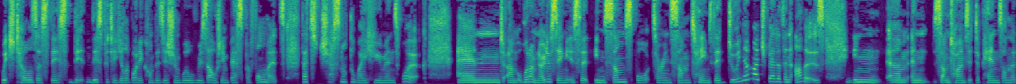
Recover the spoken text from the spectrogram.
which tells us this th- this particular body composition will result in best performance. That's just not the way humans work. And um, what I'm noticing is that in some sports or in some teams, they're doing it much better than others. Mm-hmm. In um, and sometimes it depends on the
